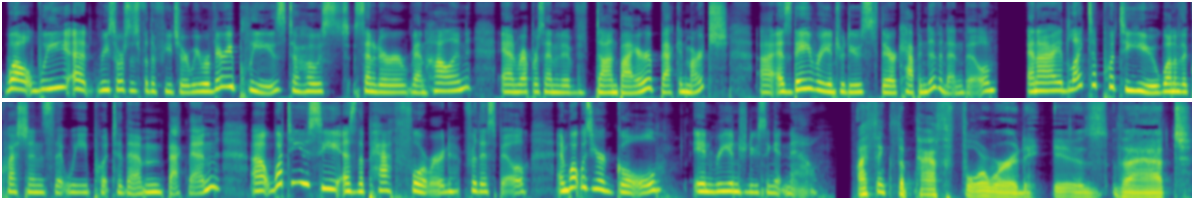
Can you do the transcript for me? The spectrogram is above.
Well, we at Resources for the Future, we were very pleased to host Senator Van Hollen and Representative Don Beyer back in March uh, as they reintroduced their cap and dividend bill. And I'd like to put to you one of the questions that we put to them back then. Uh, what do you see as the path forward for this bill? And what was your goal in reintroducing it now? I think the path forward is that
